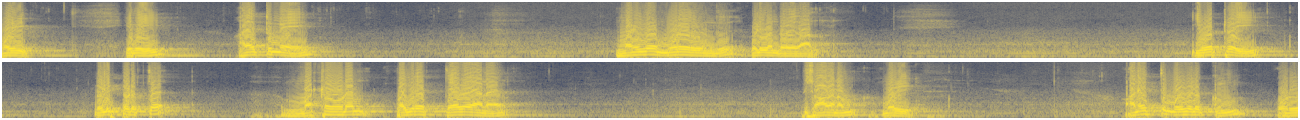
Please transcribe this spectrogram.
மொழி. இவை அனைத்துமே மனித மூளையிலிருந்து வெளிவந்தவைதான். இவற்றை வெளிப்படுத்த மற்றவருடன் பகிர தேவையான சாதனம் மொழி. அனைத்து மொழிகளுக்கும் ஒரு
